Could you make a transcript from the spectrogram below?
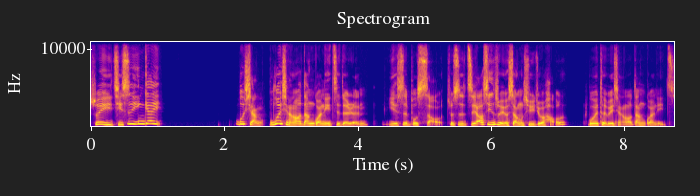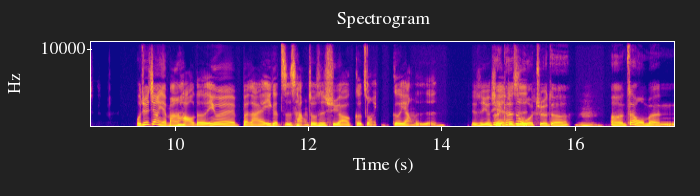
所以其实应该不想不会想要当管理职的人也是不少，就是只要薪水有上去就好了，不会特别想要当管理职。我觉得这样也蛮好的，因为本来一个职场就是需要各种各样的人，就是有些人、就是，但是我觉得，嗯嗯、呃，在我们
